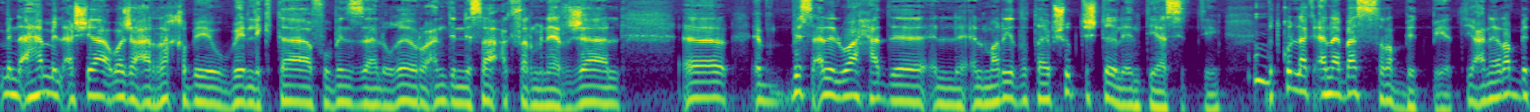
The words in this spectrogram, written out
من أهم الأشياء وجع الرقبة وبين الكتاف وبنزل وغيره عند النساء أكثر من الرجال. آه، بيسأل الواحد آه، ال- المريضة طيب شو بتشتغلي أنت يا ستي؟ بتقول لك أنا بس ربة بيت. يعني ربة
